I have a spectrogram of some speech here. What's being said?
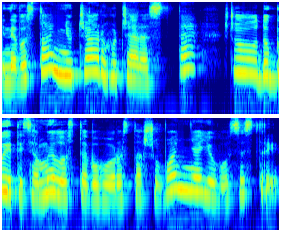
і не в останню чергу через те, що добитися милостивого розташування його сестри.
